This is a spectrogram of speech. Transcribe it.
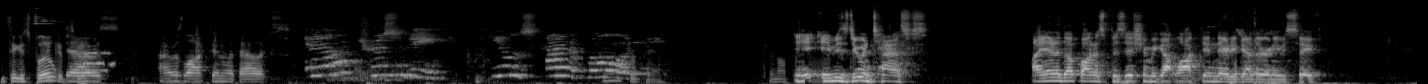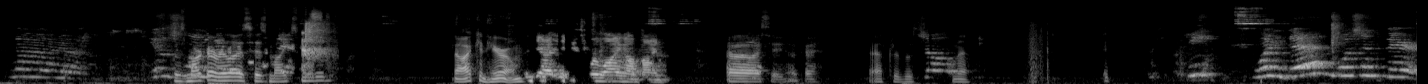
You think it's blue? Think it's- Yeah, I was I was locked in with Alex. In electricity, he was kind of Turn following me. Turn off He, he was doing tasks. I ended up on his position. We got locked in there together, and he was safe. No, no, no. It was Does Marco realize his mic's muted? No, I can hear him. Yeah, he's relying on mine. Oh, I see. Okay. After this So- snap. He, when Dad wasn't there,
